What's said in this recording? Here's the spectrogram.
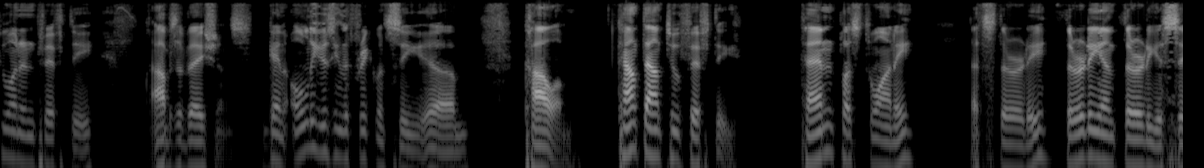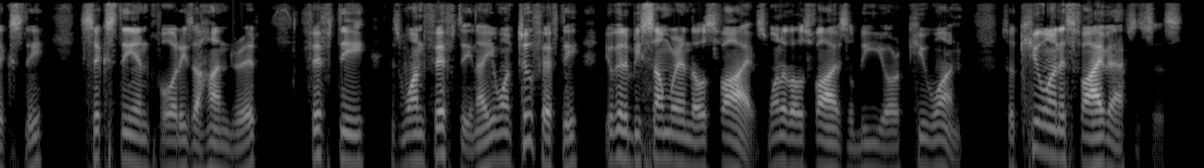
250 observations. Again, only using the frequency um, column. Countdown 250. 10 plus 20, that's 30. 30 and 30 is 60. 60 and 40 is 100. 50 is 150. Now you want 250, you're going to be somewhere in those fives. One of those fives will be your Q1. So Q1 is five absences.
